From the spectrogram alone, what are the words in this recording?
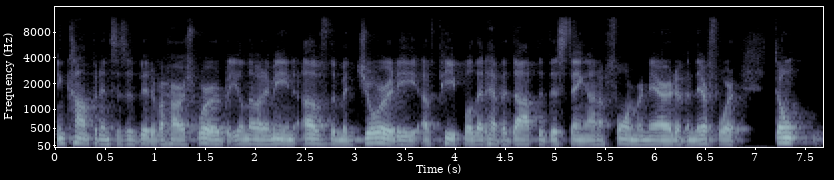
incompetence is a bit of a harsh word but you'll know what i mean of the majority of people that have adopted this thing on a former narrative and therefore don't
